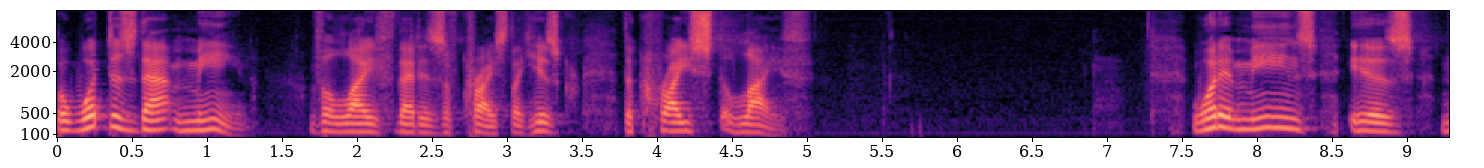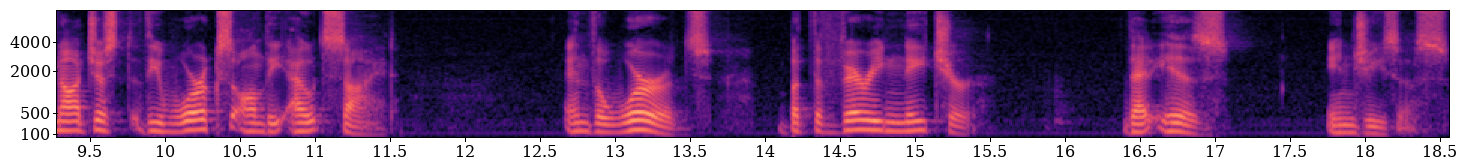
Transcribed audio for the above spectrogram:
But what does that mean? The life that is of Christ, like his, the Christ life. What it means is not just the works on the outside and the words, but the very nature that is in Jesus,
